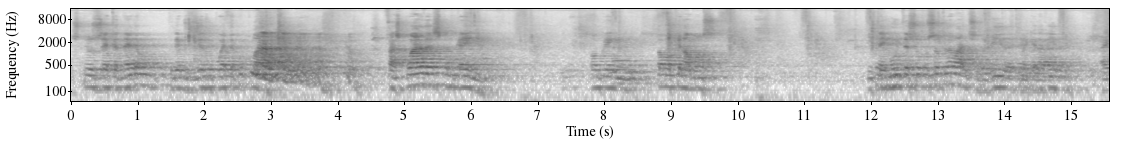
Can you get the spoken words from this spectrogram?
O senhor José Carneiro é um, podemos dizer, um poeta Não, popular. não, não, não. Faz quadras como quem, como quem toma um pequeno almoço. E tem muitas sobre o seu trabalho, sobre a vida, como é que era a vida. É,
